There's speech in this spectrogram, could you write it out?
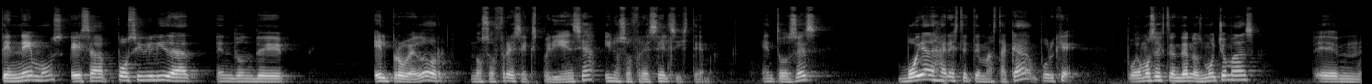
tenemos esa posibilidad en donde el proveedor nos ofrece experiencia y nos ofrece el sistema. Entonces, voy a dejar este tema hasta acá porque podemos extendernos mucho más, em,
